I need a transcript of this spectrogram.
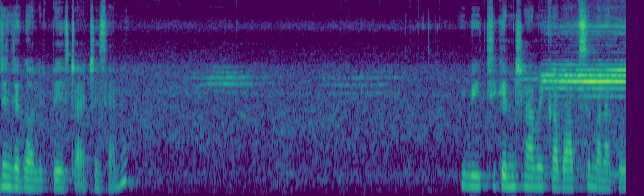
ginger garlic paste add చేశాను. ఇవి చికెన్ షామి కబాబ్స్ మనకు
